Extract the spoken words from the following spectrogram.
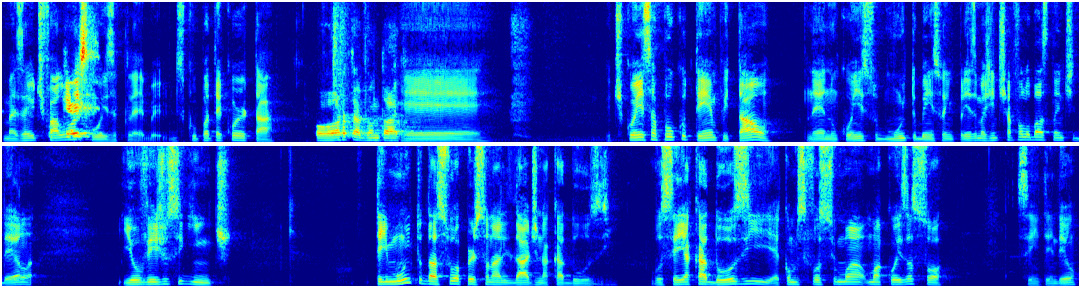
Mas aí eu te falo Porque uma coisa, Kleber. Desculpa até cortar. Corta à vontade. É... Eu te conheço há pouco tempo e tal, né? Não conheço muito bem sua empresa, mas a gente já falou bastante dela. E eu vejo o seguinte: tem muito da sua personalidade na K12. Você e a K12 é como se fosse uma, uma coisa só. Você entendeu?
